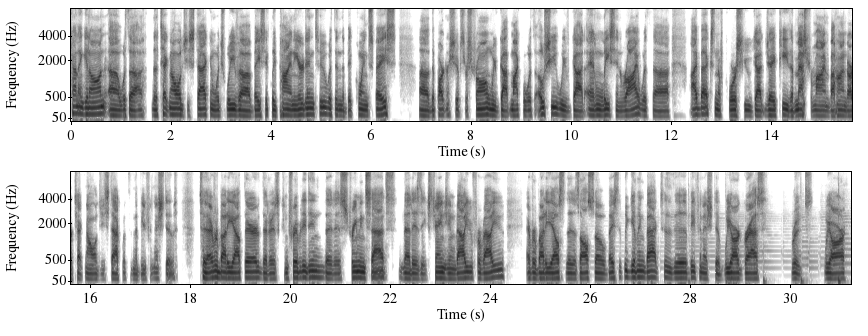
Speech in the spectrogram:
kind of get on uh, with uh, the technology stack in which we've uh, basically pioneered into within the Bitcoin space. Uh, the partnerships are strong. We've got Michael with Oshi. We've got Annalise and Rye with uh, IBEX. And of course, you got JP, the mastermind behind our technology stack within the Beef Initiative. To everybody out there that is contributing, that is streaming sats, that is exchanging value for value, everybody else that is also basically giving back to the Beef Initiative. We are grass roots. We are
